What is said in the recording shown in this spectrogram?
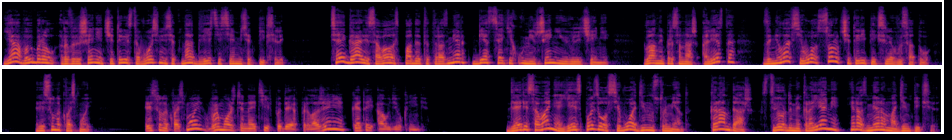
я выбрал разрешение 480 на 270 пикселей. Вся игра рисовалась под этот размер без всяких уменьшений и увеличений. Главный персонаж Алеста заняла всего 44 пикселя в высоту. Рисунок 8. Рисунок 8 вы можете найти в PDF-приложении к этой аудиокниге. Для рисования я использовал всего один инструмент — карандаш с твердыми краями и размером 1 пиксель.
